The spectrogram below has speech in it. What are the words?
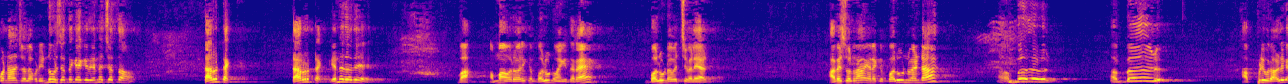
பண்ணாதான் சொல்ல முடியும். இன்னொரு சத்தம் கேட்குது என்ன சத்தம்? டருடக் டருடக் என்னது அது? வா அம்மா வர வரைக்கும் பலூன் வாங்கி தரேன். பலூனை வச்சு விளையாடு. அவன் சொல்றான் எனக்கு பலூன் வேண்டாம் அம்மா தான் அப்படி ஒரு அழுக.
